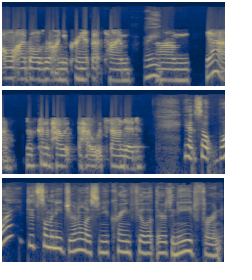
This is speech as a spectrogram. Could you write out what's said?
all eyeballs were on Ukraine at that time. Right. Um, yeah, that's kind of how it how it was founded. Yeah. So why did so many journalists in Ukraine feel that there's a need for an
